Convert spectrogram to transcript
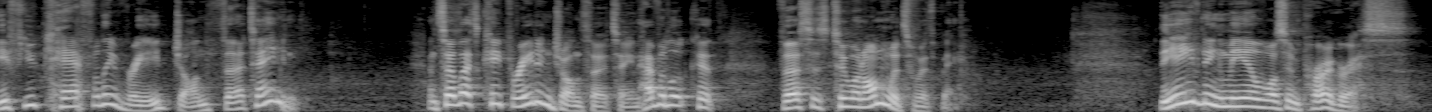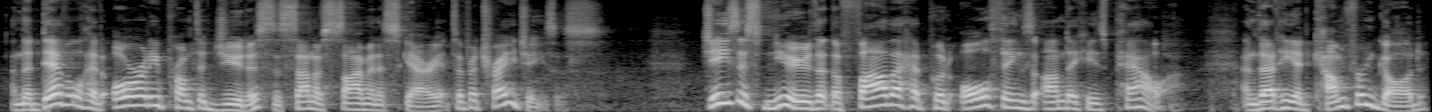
if you carefully read John 13. And so let's keep reading John 13. Have a look at verses 2 and onwards with me. The evening meal was in progress, and the devil had already prompted Judas, the son of Simon Iscariot, to betray Jesus. Jesus knew that the Father had put all things under his power, and that he had come from God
